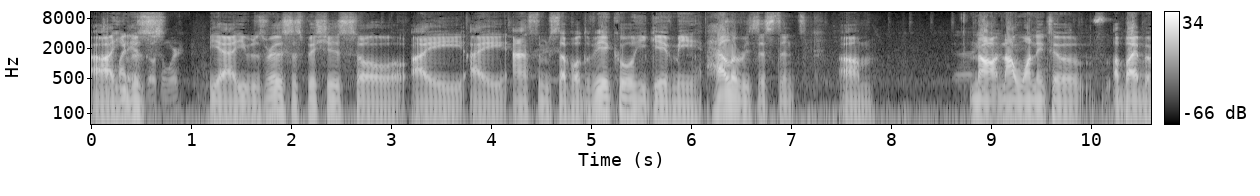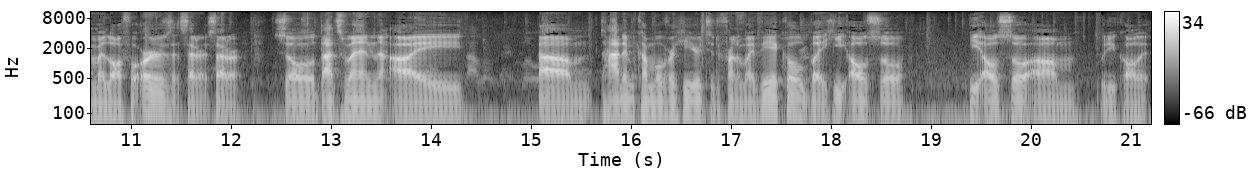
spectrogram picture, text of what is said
uh, he was. Yeah, he was really suspicious, so I I asked him to step out the vehicle. He gave me hella resistance, um, not not wanting to abide by my lawful orders, etc., etc. So that's when I um had him come over here to the front of my vehicle, but he also he also um what do you call it?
